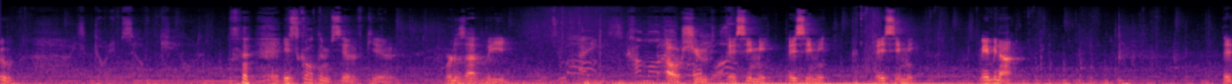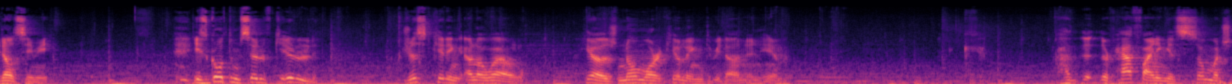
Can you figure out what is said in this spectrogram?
Ooh. He's got himself killed. Where does that lead? Oh shoot, they see me. They see me. They see me. Maybe not. They don't see me. He's got himself killed. Just kidding, lol. Here's no more killing to be done in him. God, th- Their pathfinding is so much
